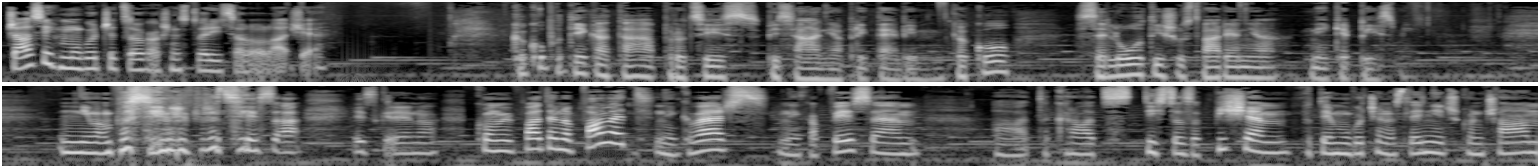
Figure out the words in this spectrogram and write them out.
včasih mogoče celo kakšne stvari celo lažje. Kako poteka ta proces pisanja pri tebi? Kako se lotiš ustvarjanja neke pesmi? Nimam posebej procesa, iskreno. Ko mi pade na pamet nek vers, neka pesem, a, takrat tisto zapišem, potem mogoče naslednjič končam,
